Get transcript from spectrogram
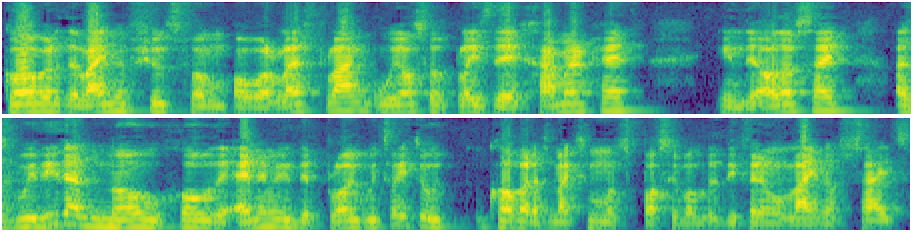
cover the line of shoots from our left flank. We also place the hammerhead in the other side as we didn't know how the enemy deployed, we tried to cover as maximum as possible the different line of sights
